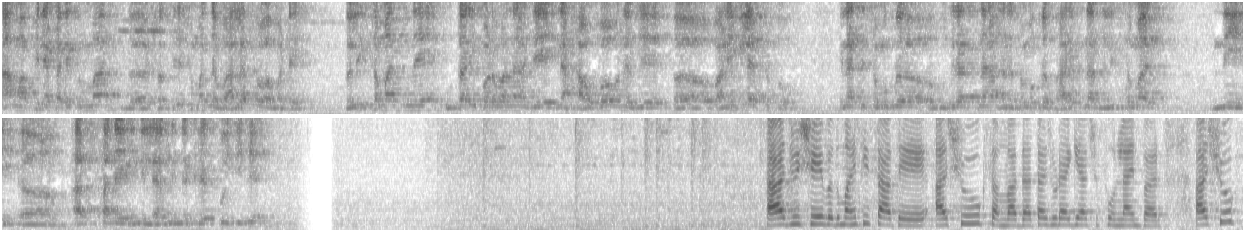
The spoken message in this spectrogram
આ માફીના કાર્યક્રમમાં ક્ષત્રિય સમાજને વાલા થવા માટે દલિત સમાજને ઉતારી પડવાના જે એના હાવભાવ અને જે વાણીવિલાસ હતો એનાથી સમગ્ર ગુજરાતના અને સમગ્ર ભારતના દલિત સમાજની આસ્થાને, એની લાગણીને ઠેસ પહોંચી છે. આજ વિશે વધુ માહિતી સાથે અશોક સંવાદદાતા જોડાઈ ગયા છે ફોન લાઈન પર. અશોક,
